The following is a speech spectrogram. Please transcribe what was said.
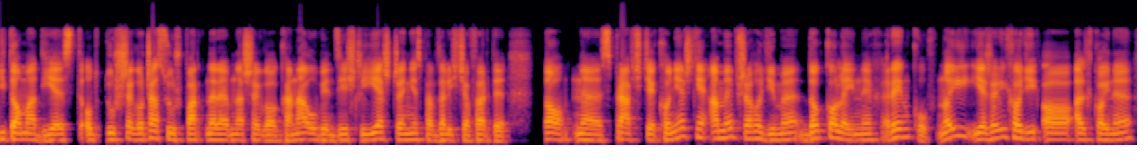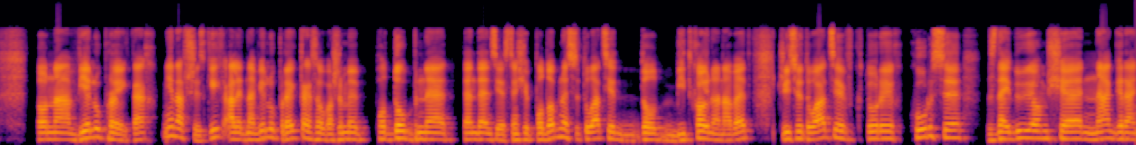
Bitomat jest od dłuższego czasu już partnerem naszego kanału, więc jeśli jeszcze nie sprawdzaliście oferty, to e, sprawdźcie koniecznie, a my przechodzimy do kolejnych rynków. No i jeżeli chodzi o altcoiny, to na wielu projektach, nie na wszystkich, ale na wielu projektach zauważymy podobne tendencje, w sensie podobne sytuacje do Bitcoina nawet, czyli sytuacje, w których kursy znajdują się na granicy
